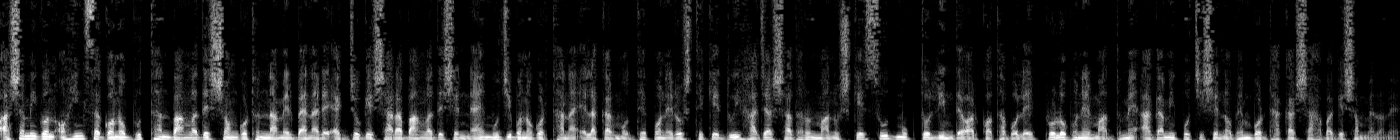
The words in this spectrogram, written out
আসামিগণ অহিংসা গণভ্যুত্থান বাংলাদেশ সংগঠন নামের ব্যানারে একযোগে সারা বাংলাদেশের ন্যায় মুজিবনগর থানা এলাকার মধ্যে পনেরোশ থেকে দুই হাজার সাধারণ মানুষকে সুদমুক্ত লিন দেওয়ার কথা বলে প্রলোভনের মাধ্যমে আগামী পঁচিশে নভেম্বর ঢাকার শাহবাগে সম্মেলনের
